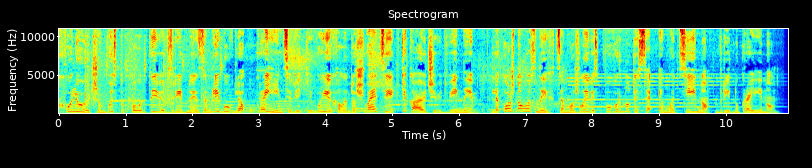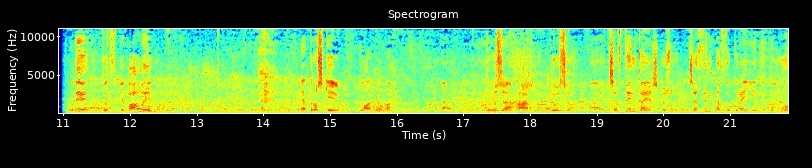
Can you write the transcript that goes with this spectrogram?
хвилюючим виступ колективів з рідної землі був для українців, які виїхали до Швеції, втікаючи від війни. Для кожного з них це можливість повернутися емоційно в рідну країну. Коли тут співали, я трошки плакала. Е, Дуже гарно, дуже. Е, Частинка, я ж кажу, частинка з України, тому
